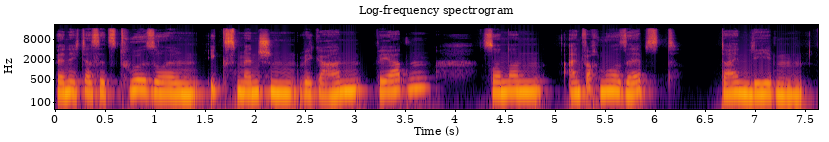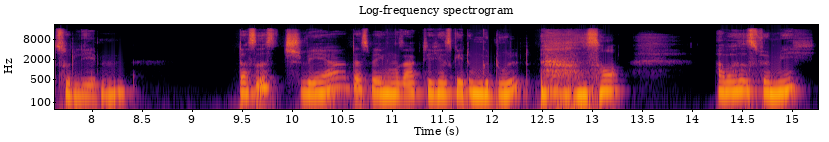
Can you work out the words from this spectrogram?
wenn ich das jetzt tue, sollen x Menschen vegan werden, sondern einfach nur selbst dein Leben zu leben. Das ist schwer, deswegen sagte ich, es geht um Geduld. so. Aber es ist für mich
